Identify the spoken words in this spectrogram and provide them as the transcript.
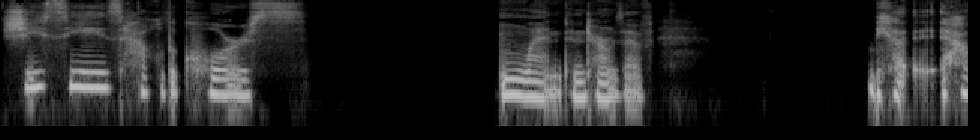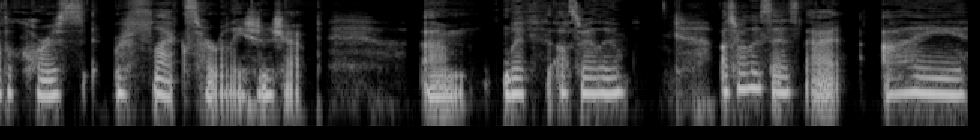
she sees how the course went in terms of because how the course reflects her relationship um, with Asuelu. Asuelu says that I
